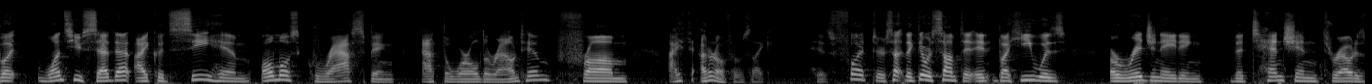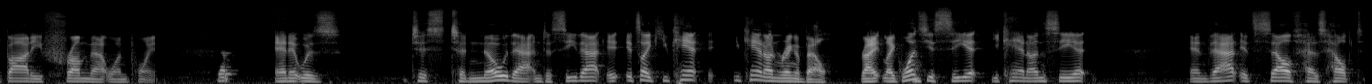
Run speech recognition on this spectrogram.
but once you said that, I could see him almost grasping at the world around him from I th- I don't know if it was like his foot or something. Like there was something, it, but he was originating the tension throughout his body from that one point. Yep. And it was just to know that and to see that it, it's like you can't you can't unring a bell, right? Like once you see it, you can't unsee it, and that itself has helped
